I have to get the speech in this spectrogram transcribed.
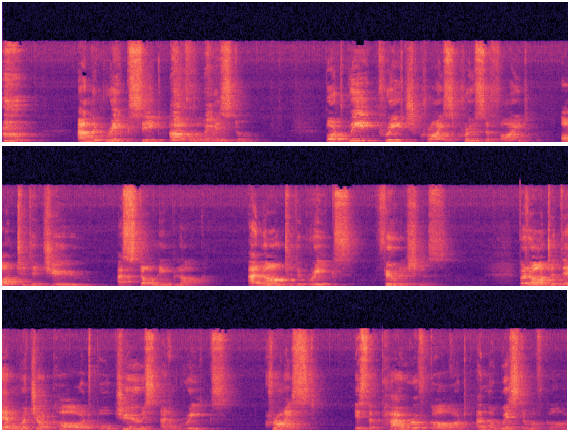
and the Greeks seek after wisdom. But we preach Christ crucified unto the Jew a stumbling block, and unto the Greeks foolishness. But unto them which are called, both Jews and Greeks, Christ is the power of God and the wisdom of God.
